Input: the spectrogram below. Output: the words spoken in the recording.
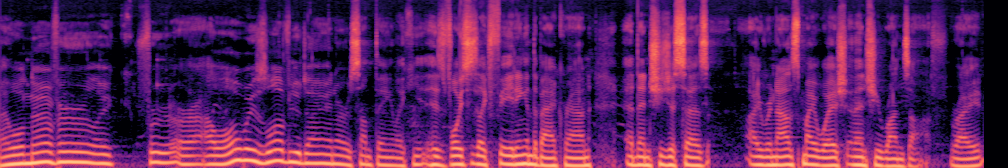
i will never like for or i'll always love you diana or something like he, his voice is like fading in the background and then she just says i renounce my wish and then she runs off right?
